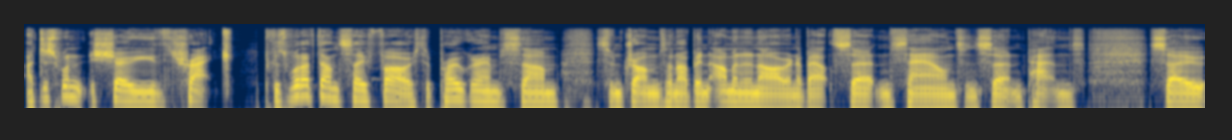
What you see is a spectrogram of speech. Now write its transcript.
I just wanted to show you the track because what I've done so far is to program some some drums and I've been umming and ahhing about certain sounds and certain patterns. So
